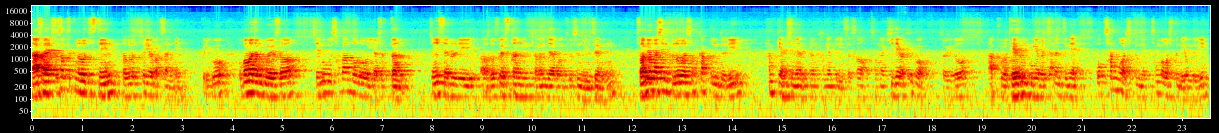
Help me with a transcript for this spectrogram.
나사의 수석 테크놀로지스트인 더글러스 테리어 박사님 그리고 오바마 정부에서 재무부 차관보로 일하셨던 제니스 에블리 어, 노스웨스턴 경영대학원 교수님 등 저명하신 글로벌 석학분들이 함께 하시는 그런 강연들이 있어서 정말 기대가 크고 저희도 앞으로 대선 공약을 짜는 등에 꼭 참고하고 싶은, 내- 참고하고 싶은 내용들이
